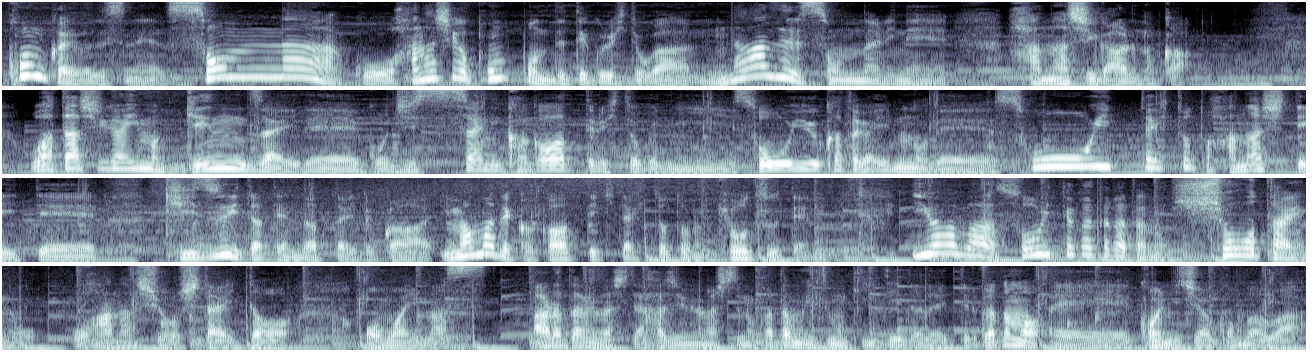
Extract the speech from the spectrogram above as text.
今回はですねそんなこう話がポンポン出てくる人がなぜそんなにね話があるのか。私が今現在でこう実際に関わってる人にそういう方がいるのでそういった人と話していて気づいた点だったりとか今まで関わってきた人との共通点いわばそういった方々の正体のお話をしたいと思います。改めまして初めましての方もいつも聞いていただいている方も、えー、こんにちはこんばんは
